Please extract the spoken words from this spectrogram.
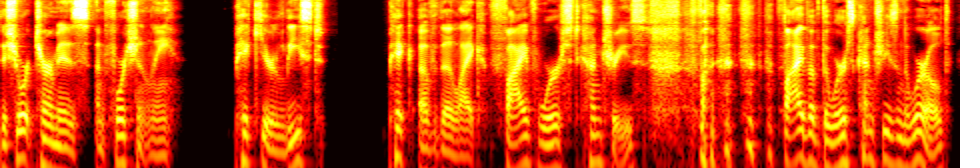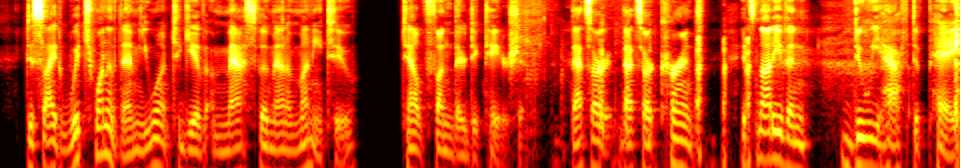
the short term is unfortunately pick your least pick of the like five worst countries five of the worst countries in the world decide which one of them you want to give a massive amount of money to to help fund their dictatorship. That's our that's our current it's not even do we have to pay a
